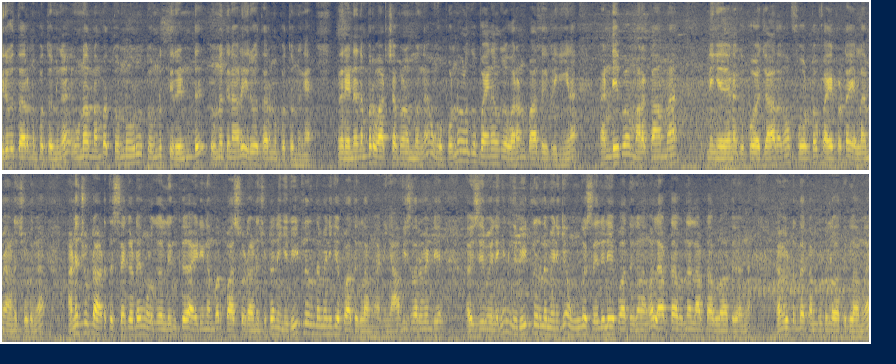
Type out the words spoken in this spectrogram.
இருபத்தாறு முப்பத்தொன்றுங்க இன்னொரு நம்பர் தொண்ணூறு தொண்ணூற்றி ரெண்டு தொண்ணூற்றி நாலு இருபத்தாறு முப்பத்தொன்றுங்க இந்த ரெண்டு நம்பர் வாட்ஸ்அப் நம்பருங்க உங்கள் பொண்ணுகளுக்கு பையனுகளுக்கு வரன்னு பார்த்துக்கிட்டு இருக்கீங்கன்னா கண்டிப்பாக மறக்காமல் நீங்கள் எனக்கு இப்போ ஜாதகம் ஃபோட்டோ ஃபைட்டோட்டோ எல்லாமே அனுப்பிச்சி விடுங்க. அனுப்பிச்சி விட்டு அடுத்த செகண்டு உங்களுக்கு லிங்க்கு ஐடி நம்பர் பாஸ்வேர்டு அனுப்பிச்சி விட்டு நீங்கள் வீட்டில் இருந்த மேனிக்கே பார்த்துக்கலாங்க நீங்கள் ஆஃபீஸ் வர வேண்டிய அவசியமே இல்லைங்க. நீங்கள் வீட்டில் இருந்த மேனிக்கே உங்கள் செல்லிலே பார்த்துக்கலாங்க லேப்டாப் இருந்தால் லேப்டாப்பில் பார்த்துக்கலாங்க கம்ப்யூட்டர் இருந்தால் கம்ப்யூட்டரில் பார்த்துக்கலாமுங்க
